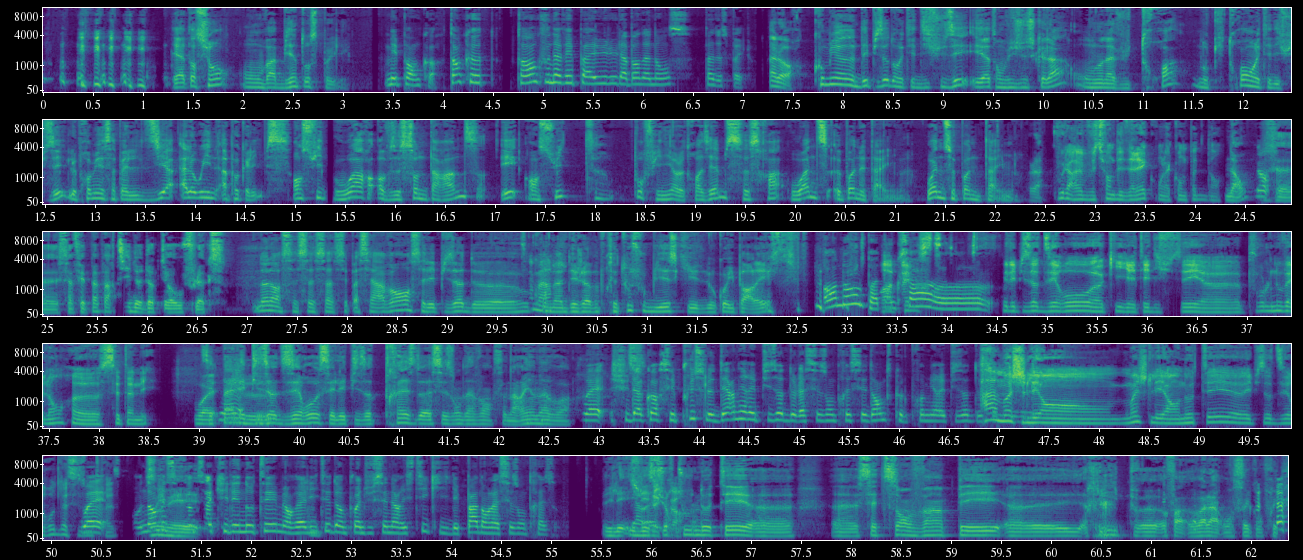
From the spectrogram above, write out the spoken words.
et attention, on va bientôt spoiler. Mais pas encore. Tant que, tant que vous n'avez pas eu la bande-annonce, pas de spoil. Alors, combien d'épisodes ont été diffusés et a-t-on vu jusque-là? On en a vu trois, donc trois ont été diffusés. Le premier s'appelle The Halloween Apocalypse, ensuite War of the Sontarans, et ensuite, pour finir, le troisième, ce sera Once Upon a Time. Once Upon a Time. Du coup, la révolution des Daleks, on la compte pas dedans. Non, Non. Ça, ça fait pas partie de Doctor Who Flux. Non, non, ça, ça, ça s'est passé avant, c'est l'épisode euh, qu'on a déjà à peu près tous oublié ce qui, de quoi il parlait. Oh non, pas tant que ça. euh, C'est l'épisode 0 euh, qui a été diffusé euh, pour le nouvel an euh, cette année. c'est pas je- l'épisode 0, c'est l'épisode 13 de la saison d'avant. Ça n'a rien à voir. Ouais, je suis d'accord. C'est plus le dernier épisode de la saison précédente que le premier épisode de Ah, cette moi je saison. l'ai en, moi je l'ai en noté euh, épisode 0 de la saison Ouais. 13. Non, Oui, mais, c'est comme ça qu'il est noté, mais en réalité, d'un point de vue scénaristique, il n'est pas dans la saison 13. Il est, il est D'accord. surtout noté euh, euh, 720p, euh, RIP, euh, enfin voilà, on s'est compris.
